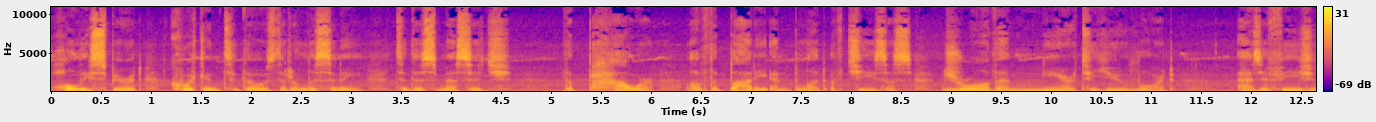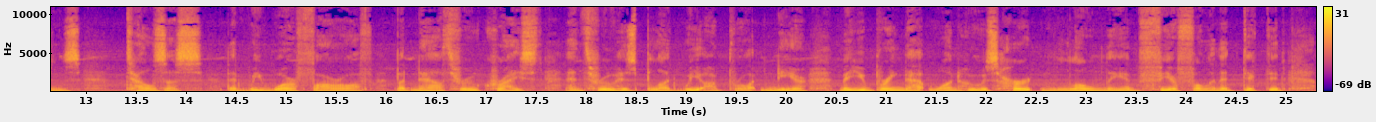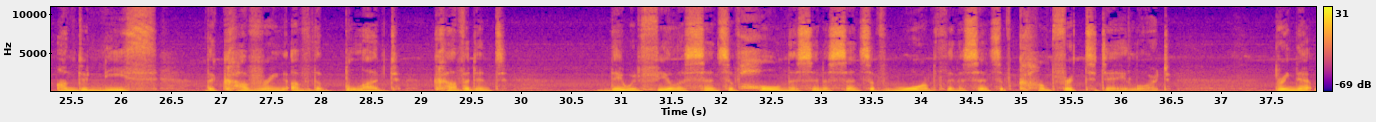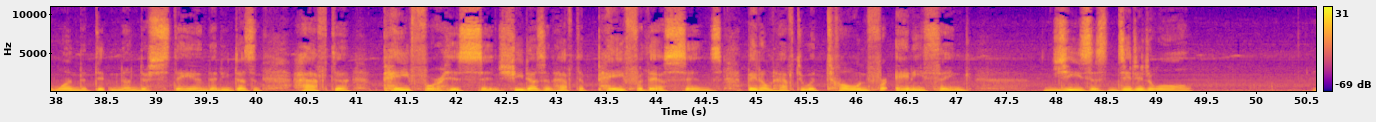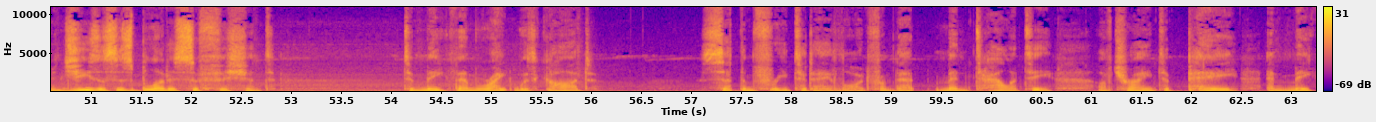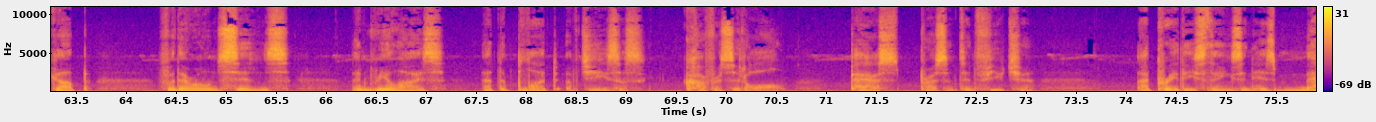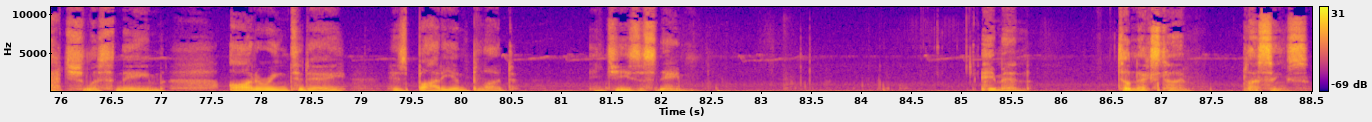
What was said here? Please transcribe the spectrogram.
Holy Spirit, quicken to those that are listening to this message the power of the body and blood of Jesus. Draw them near to you, Lord, as Ephesians tells us that we were far off, but now through Christ and through his blood we are brought near. May you bring that one who is hurt and lonely and fearful and addicted underneath the covering of the blood covenant. They would feel a sense of wholeness and a sense of warmth and a sense of comfort today, Lord bring that one that didn't understand that he doesn't have to pay for his sins. She doesn't have to pay for their sins. They don't have to atone for anything. Jesus did it all. Jesus' blood is sufficient to make them right with God. Set them free today, Lord, from that mentality of trying to pay and make up for their own sins and realize that the blood of Jesus covers it all, past, present, and future. I pray these things in his matchless name, honoring today his body and blood. In Jesus' name. Amen. Till next time, blessings.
